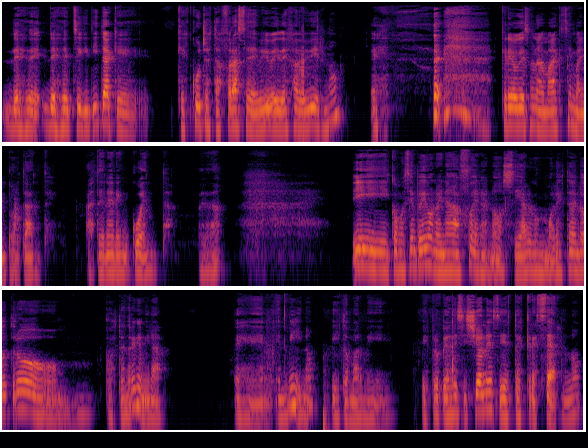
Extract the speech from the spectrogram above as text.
desde, desde chiquitita que, que escucho esta frase de vive y deja vivir, ¿no? Creo que es una máxima importante a tener en cuenta, ¿verdad? Y como siempre digo, no hay nada afuera, ¿no? Si algo me molesta del otro, pues tendré que mirar eh, en mí, ¿no? Y tomar mis propias decisiones y esto es crecer, ¿no?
